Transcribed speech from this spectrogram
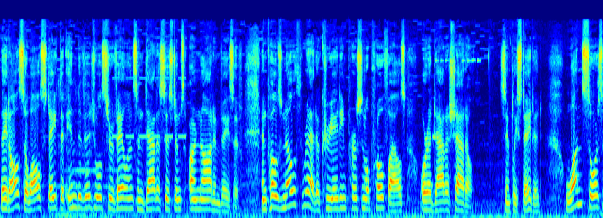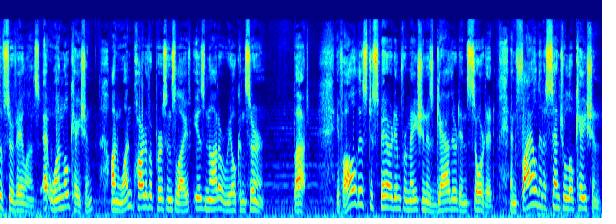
They'd also all state that individual surveillance and data systems are not invasive and pose no threat of creating personal profiles or a data shadow. Simply stated, one source of surveillance at one location on one part of a person's life is not a real concern. But if all this disparate information is gathered and sorted and filed in a central location,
